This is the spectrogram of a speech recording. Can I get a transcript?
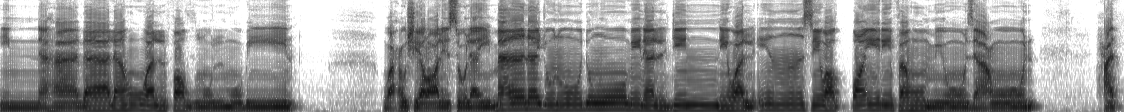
إن هذا لهو الفضل المبين. وحشر لسليمان جنوده من الجن والإنس والطير فهم يوزعون حتى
